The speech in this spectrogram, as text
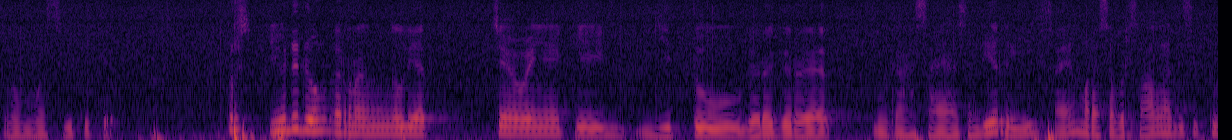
lemes gitu kayak. Terus yaudah dong karena ngelihat ceweknya kayak gitu gara-gara tingkah saya sendiri saya merasa bersalah di situ.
